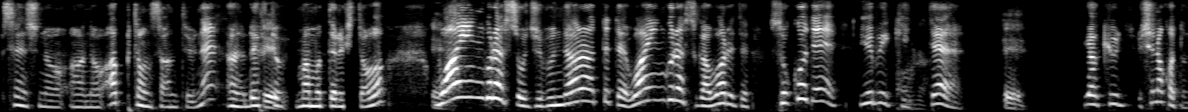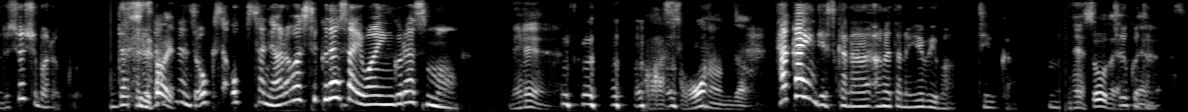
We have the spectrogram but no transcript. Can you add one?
選手のあのアップトンさんっていうね、あのレフト守ってる人、ワイングラスを自分で洗ってて、ワイングラスが割れて、そこで指切って、野球しなかったんですよ、しばらく。だからダメなんです奥さん奥さんに表してください、ワイングラスも。ねえ。あ、そうなんだ。高いんですから、あなたの指は。っていうか。うん、ねそうだよね。そういうことなんです。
